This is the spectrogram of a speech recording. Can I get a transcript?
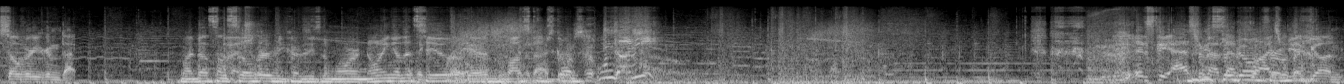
Silver, you're gonna die. My bet's on silver because he's the more annoying of the two, Frodo and the boss keeps going. Nani? it's the astronaut that flies with yeah. a gun.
